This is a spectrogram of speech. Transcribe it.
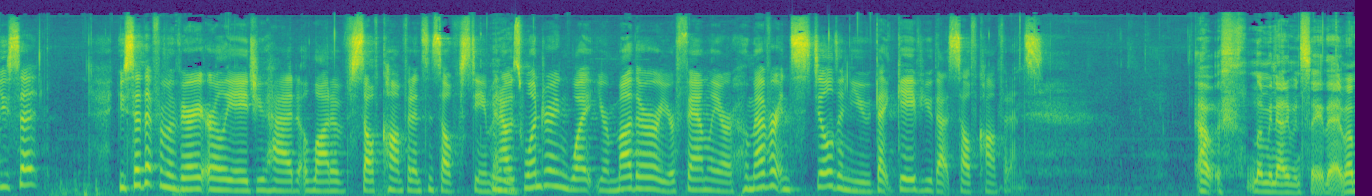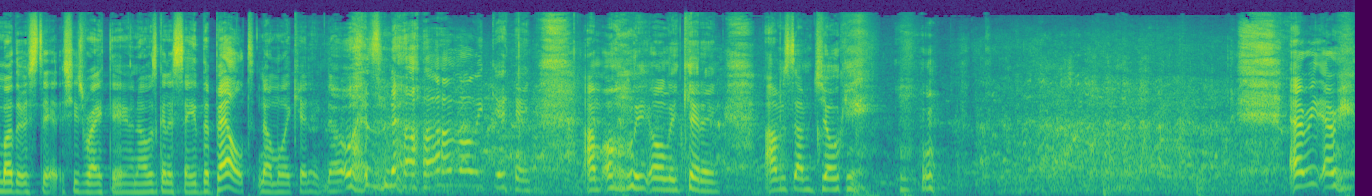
You said you said that from a very early age you had a lot of self-confidence and self-esteem. And I hmm. was wondering what your mother or your family or whomever instilled in you that gave you that self-confidence. Oh, let me not even say that. My mother is sta- she's right there, and I was gonna say the belt. No, I'm only kidding. No, not. I'm only kidding. I'm only only kidding. I'm I'm joking. every every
